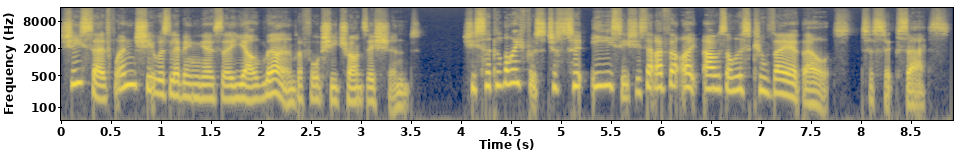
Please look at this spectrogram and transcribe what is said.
she said when she was living as a young man before she transitioned, she said life was just so easy. She said, I felt like I was on this conveyor belt to success.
